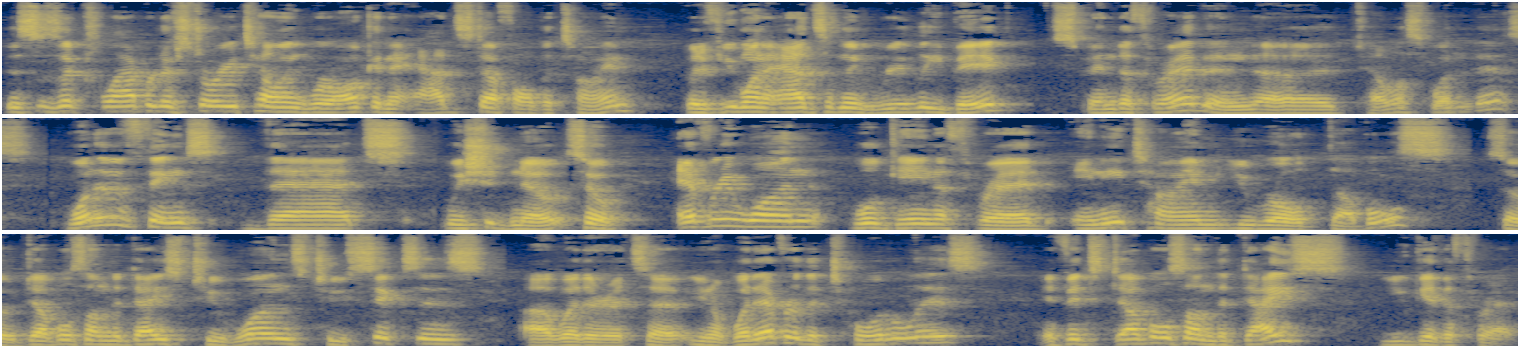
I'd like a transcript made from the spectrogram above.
This is a collaborative storytelling. We're all going to add stuff all the time. But if you want to add something really big, spend a thread and uh, tell us what it is. One of the things that we should note so Everyone will gain a thread anytime you roll doubles. So doubles on the dice, two ones, two sixes, uh, whether it's a, you know, whatever the total is. If it's doubles on the dice, you get a thread.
